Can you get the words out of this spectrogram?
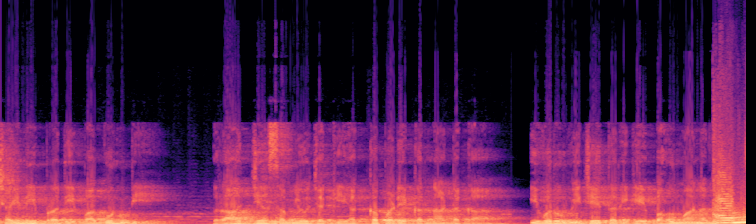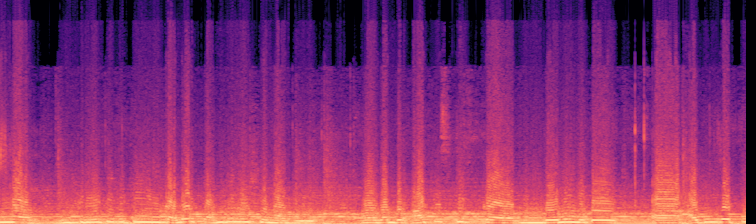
ಶೈನಿ ಪ್ರದೀಪ ಗುಂಟಿ, ರಾಜ್ಯ ಸಂಯೋಜಕಿ ಅಕ್ಕಪಡೆ ಕರ್ನಾಟಕ. ಇವರು ವಿಜೇತರಿಗೆ ಬಹುಮಾನ ಕ್ರಿಯೇಟಿವಿಟಿ ಇನ್ ಕಲರ್ ಕಾಂಬಿನೇಷನ್ ಆಗಿ ಒಂದು ಆರ್ಟಿಸ್ಟಿಕ್ ಇದೆ ಅದು ಇವತ್ತು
